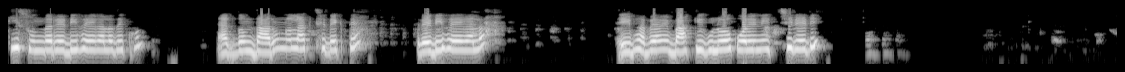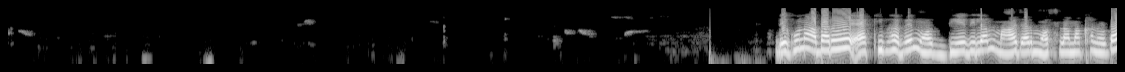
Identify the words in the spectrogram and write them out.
কি সুন্দর রেডি হয়ে গেল, দেখুন। একদম দারুণও লাগছে দেখতে। রেডি হয়ে গেল। এইভাবে আমি বাকিগুলোও করে নিচ্ছি রেডি দেখুন, আবারও একইভাবে দিয়ে দিলাম, মাছ আর মশলা মাখানোটা।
